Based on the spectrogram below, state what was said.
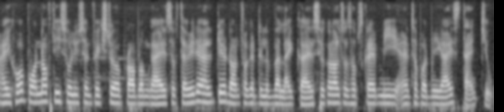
I hope one of these solutions fixed your problem guys. If the video helped you don't forget to leave a like guys. You can also subscribe me and support me guys. Thank you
